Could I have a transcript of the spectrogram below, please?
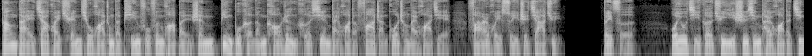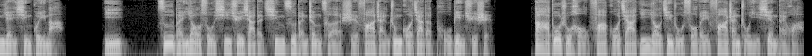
当代加快全球化中的贫富分化本身并不可能靠任何现代化的发展过程来化解，反而会随之加剧。对此，我有几个去意识形态化的经验性归纳：一。资本要素稀缺下的轻资本政策是发展中国家的普遍趋势。大多数后发国家因要进入所谓发展主义现代化，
